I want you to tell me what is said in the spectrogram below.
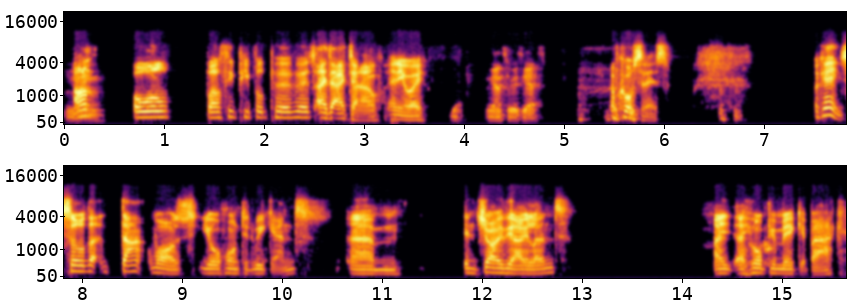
You Aren't- know, All wealthy people perverts? I, I don't know. Anyway, yeah, the answer is yes. of course it is. Okay, so that that was your haunted weekend. Um, enjoy the island. I I hope you make it back.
